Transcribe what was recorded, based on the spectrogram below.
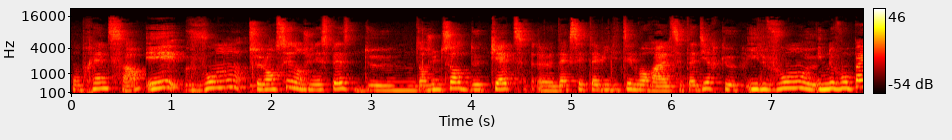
comprennent ça et vont se lancer dans une espèce de, dans une sorte de quête euh, d'acceptabilité morale. C'est-à-dire que ils vont, euh, ils ne vont pas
